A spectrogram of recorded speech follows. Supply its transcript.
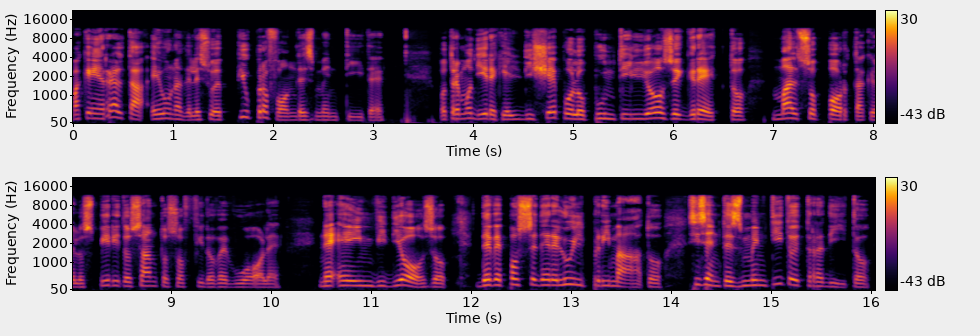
ma che in realtà è una delle sue più profonde smentite. Potremmo dire che il discepolo puntiglioso e gretto mal sopporta che lo Spirito Santo soffi dove vuole, ne è invidioso, deve possedere lui il primato, si sente smentito e tradito.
